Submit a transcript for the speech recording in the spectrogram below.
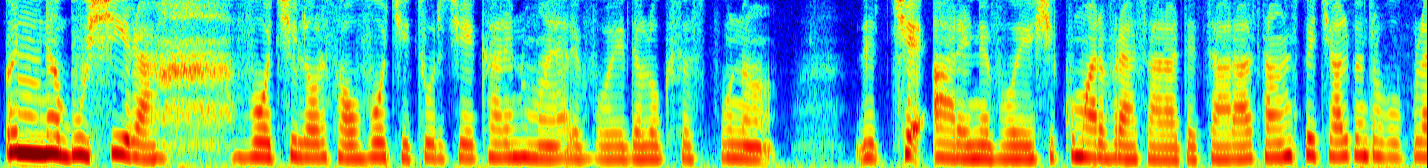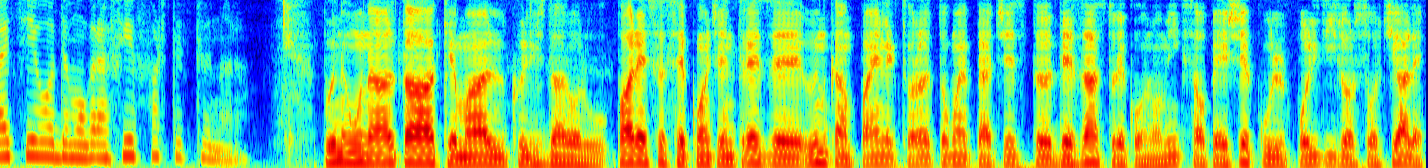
înnăbușirea vocilor sau vocii Turciei care nu mai are voie deloc să spună de ce are nevoie și cum ar vrea să arate țara asta, în special pentru o populație, o demografie foarte tânără. Până una alta, Kemal Kılıçdaroğlu pare să se concentreze în campania electorală tocmai pe acest dezastru economic sau pe eșecul politicilor sociale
